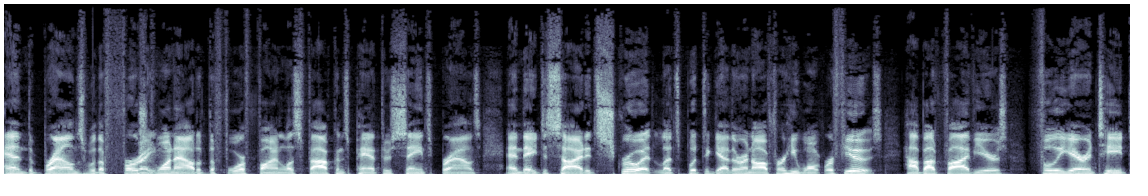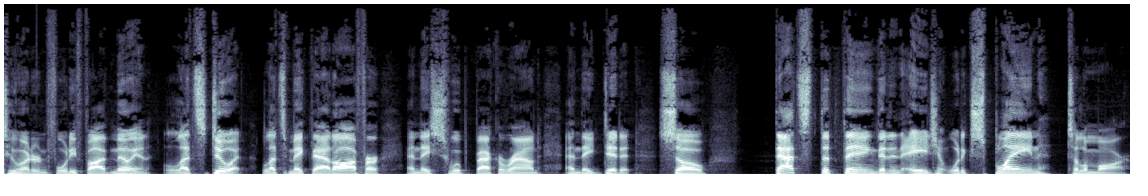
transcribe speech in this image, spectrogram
And the Browns were the first Right. one out of the four finalists Falcons, Panthers, Saints, Browns. And they decided, screw it, let's put together an offer he won't refuse. How about five years? Fully guaranteed 245 million. Let's do it. Let's make that offer and they swooped back around and they did it. So that's the thing that an agent would explain to Lamar.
